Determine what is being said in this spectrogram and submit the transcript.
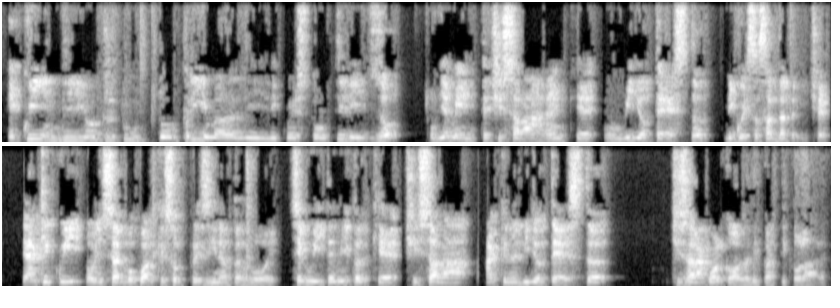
E quindi, oltretutto, prima di, di questo utilizzo, ovviamente ci sarà anche un video test di questa saldatrice. E anche qui ho in serbo qualche sorpresina per voi. Seguitemi perché ci sarà anche nel video test ci sarà qualcosa di particolare.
